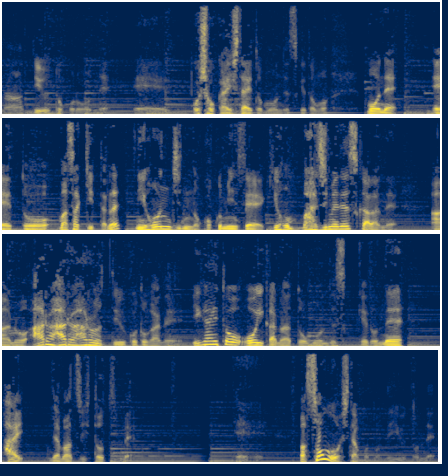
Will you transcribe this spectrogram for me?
なっていうところをね、えー、ご紹介したいと思うんですけども、もうね、えっ、ー、と、まあ、さっき言ったね、日本人の国民性、基本真面目ですからね、あの、あるあるあるっていうことがね、意外と多いかなと思うんですけどね。はい。じゃあまず一つ目。えー、まあ、損をしたことで言うとね、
